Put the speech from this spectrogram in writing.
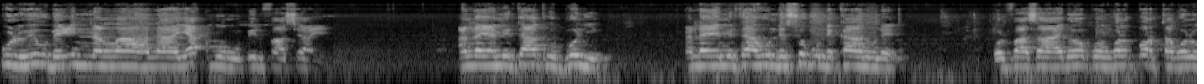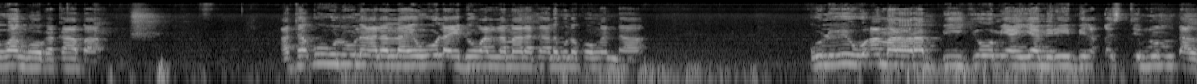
qul wiwɓe inna allaha la ya'muru bilfasai allah yamirta ko boni allah yamirta hunde soɓunde kanunde ngol fasaye ɗo ko ngol ɓortagol wangoga kaba ataquluna ala llahi wula e dow allah ma la talamuna ko ganda qul wiw amara rabbi joomi an yamiri bil qisti nunɗal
